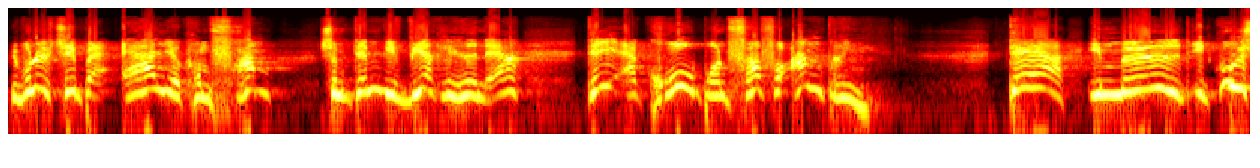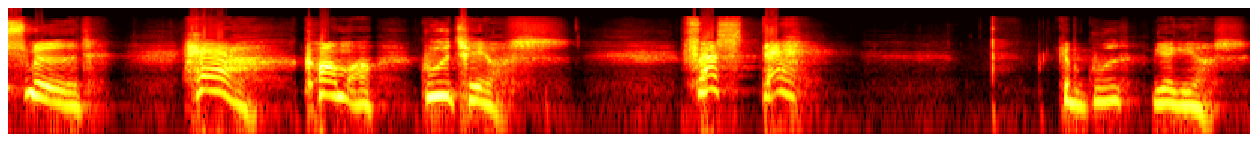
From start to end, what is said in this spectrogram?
Vi bliver nødt til at være ærlige og komme frem som dem, vi i virkeligheden er. Det er grobund for forandring. Der i mødet, i Guds mødet, her kommer Gud til os. Først da kan Gud virke i os.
